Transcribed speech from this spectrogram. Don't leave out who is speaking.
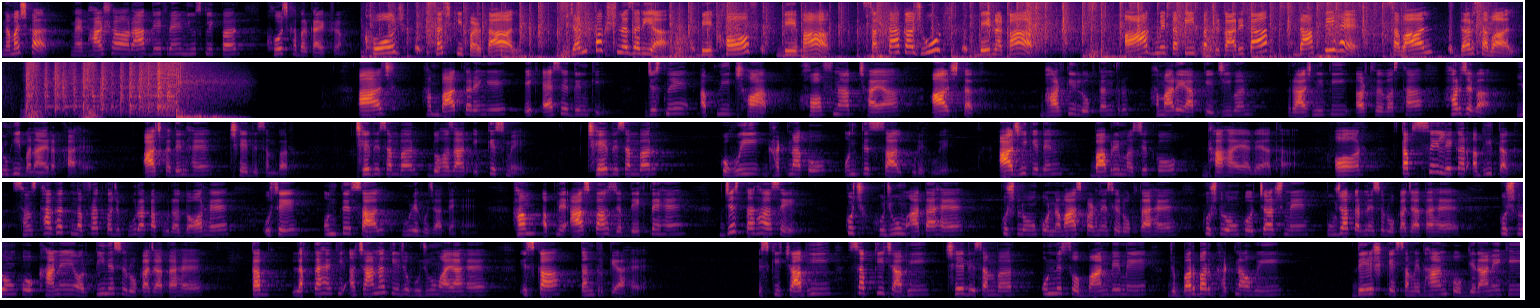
Speaker 1: नमस्कार मैं भाषा और आप देख रहे हैं न्यूज़ क्लिक पर खोज खबर कार्यक्रम खोज सच की पड़ताल जनपक्ष नज़रिया बेखौफ बेबाक सत्ता का झूठ बेनकाब। आग में तपी पत्रकारिता दागती है सवाल दर सवाल। आज हम बात करेंगे एक ऐसे दिन की जिसने अपनी छाप खौफनाक छाया आज तक भारतीय लोकतंत्र, हमारे आपके जीवन, राजनीति, अर्थव्यवस्था, हर जगह यूँ ही बनाए रखा है। आज का दिन है 6 दिसंबर। 6 दिसंबर 2021 में 6 दिसंबर को हुई घटना को 29 साल पूरे हुए। आज ही के दिन बाबरी मस्जिद को ढहाया गया था और तब से लेकर अभी तक संस्थागत नफरत का जो पूरा का पूरा दौर है, उसे उनतीस साल पूरे हो जाते हैं। हम अपने आसपास जब देखते हैं, जिस तरह से कुछ हुजूम आता है, कुछ लोगों को नमाज़ पढ़ने से रोकता है, कुछ लोगों को चर्च में पूजा करने से रोका जाता है, कुछ लोगों को खाने और पीने से रोका जाता है, तब लगता है कि अचानक ये जो हुजूम आया है, इसका तंत्र क्या है? इसकी चाबी, सबकी चाबी 6 दिसंबर उन्नीस सौ बानवे में जो बर्बर घटना हुई, देश के संविधान को गिराने की,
